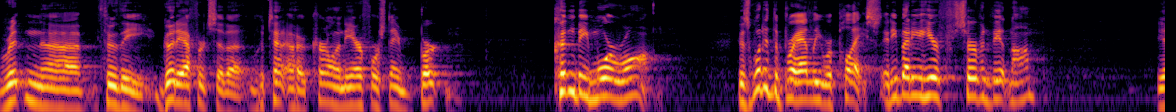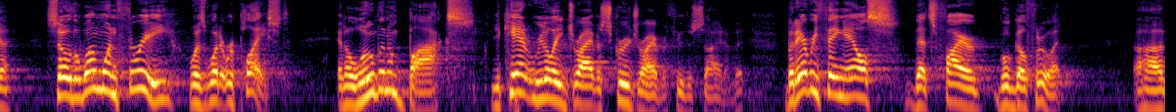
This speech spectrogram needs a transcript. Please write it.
written uh, through the good efforts of a lieutenant, a colonel in the Air Force named Burton. Couldn't be more wrong. Because what did the Bradley replace? Anybody here serve in Vietnam? Yeah. So the 113 was what it replaced an aluminum box. You can't really drive a screwdriver through the side of it, but everything else that's fired will go through it. Uh,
